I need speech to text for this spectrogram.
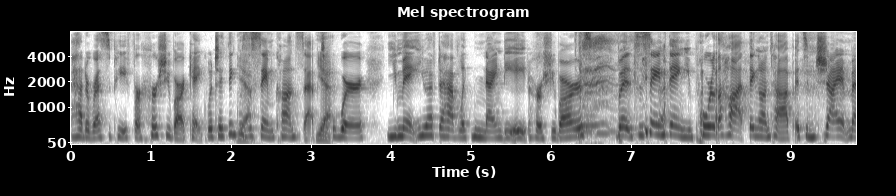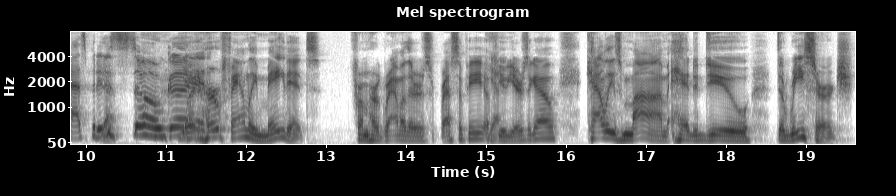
had a recipe for Hershey bar cake, which I think was Yeah. the same concept. Yeah. Where you make you have to have like 98 Hershey bars, but it's the same thing. You pour the hot thing on top. It's a giant mess, but it is Yeah. so good. But her family made it from her grandmother's recipe a Yeah. few years ago. Callie's mom had to do the research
